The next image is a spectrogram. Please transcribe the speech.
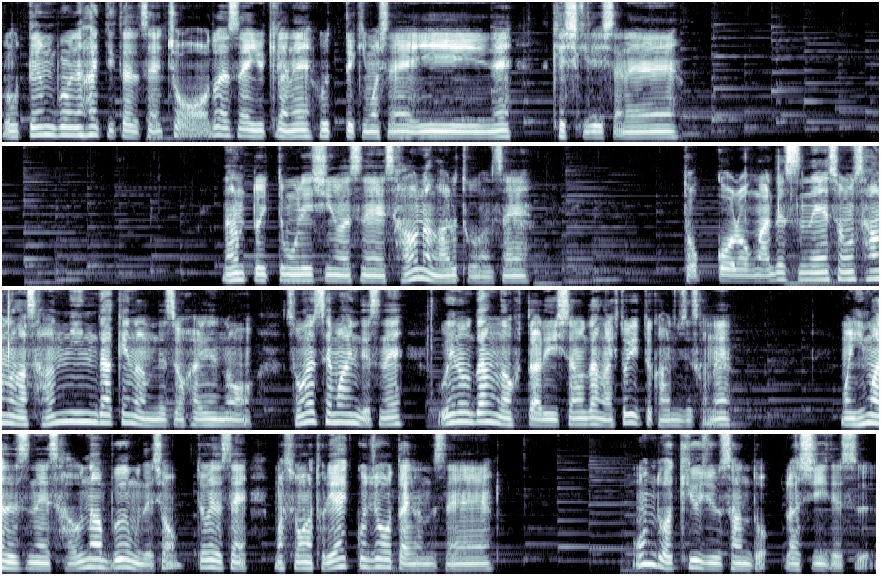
露天風呂に入っていたらですね、ちょうどですね、雪がね、降ってきましてね、いいね、景色でしたね。なんと言っても嬉しいのはですね、サウナがあるってことなんですね。ところがですね、そのサウナが3人だけなんですよ、入れるの。それが狭いんですね。上の段が2人、下の段が1人って感じですかね。まあ、今ですね、サウナブームでしょというわけでですね、まあ、それが取り合いっこ状態なんですね。温度は93度らしいです。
